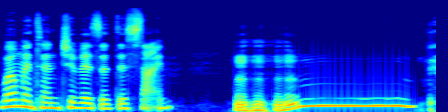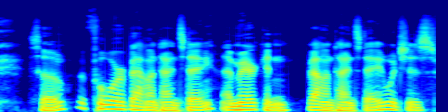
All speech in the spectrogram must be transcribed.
Wilmington to visit this time? so, for Valentine's Day, American Valentine's Day, which is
